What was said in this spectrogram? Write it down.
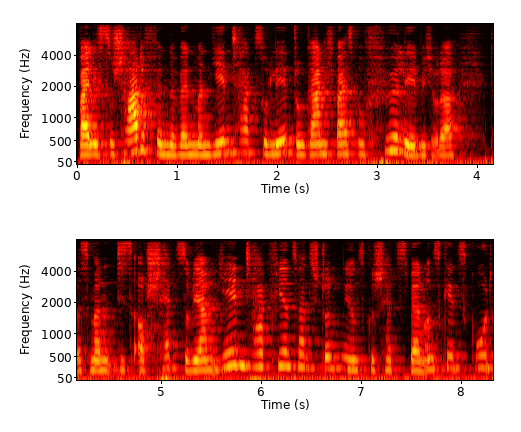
weil ich es so schade finde, wenn man jeden Tag so lebt und gar nicht weiß, wofür lebe ich oder dass man dies auch schätzt. So, wir haben jeden Tag 24 Stunden, die uns geschätzt werden, uns geht's gut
